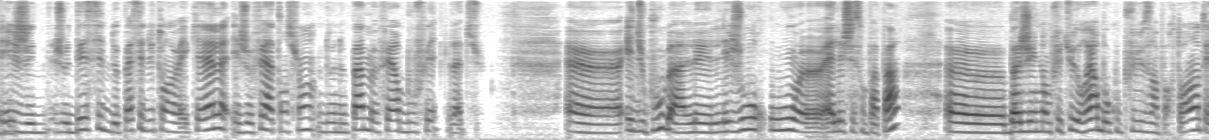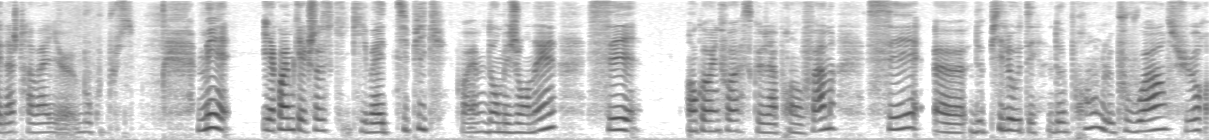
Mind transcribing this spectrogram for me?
Et Mhm. je décide de passer du temps avec elle et je fais attention de ne pas me faire bouffer là-dessus. Euh, et du coup, bah, les, les jours où euh, elle est chez son papa, euh, bah, j'ai une amplitude horaire beaucoup plus importante et là, je travaille euh, beaucoup plus. Mais il y a quand même quelque chose qui, va être typique quand même dans mes journées, c'est encore une fois ce que j'apprends aux femmes, c'est euh, de piloter, de prendre le pouvoir sur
